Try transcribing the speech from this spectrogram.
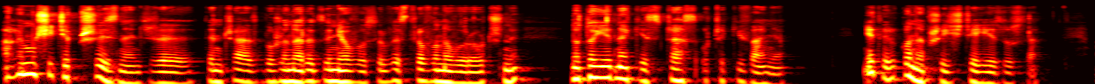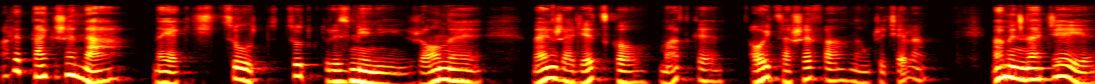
ale musicie przyznać, że ten czas bożonarodzeniowo-sylwestrowo-noworoczny, no to jednak jest czas oczekiwania. Nie tylko na przyjście Jezusa, ale także na, na jakiś cud, cud, który zmieni żonę, męża, dziecko, matkę, ojca, szefa, nauczyciela. Mamy nadzieję,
